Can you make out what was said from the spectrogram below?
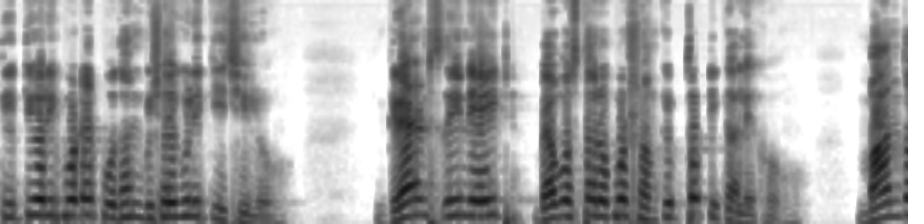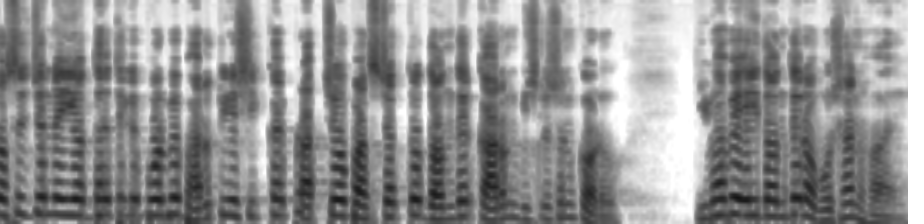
তৃতীয় রিপোর্টের প্রধান বিষয়গুলি কী ছিল? গ্র্যান্ডস ইন এইট ব্যবস্থার ওপর সংক্ষিপ্ত টিকা লেখো। মান দশের জন্য এই অধ্যায় থেকে পড়বে, ভারতীয় শিক্ষায় প্রাচ্য ও পাশ্চাত্য দ্বন্দ্বের কারণ বিশ্লেষণ করো। কীভাবে এই দ্বন্দ্বের অবসান হয়?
